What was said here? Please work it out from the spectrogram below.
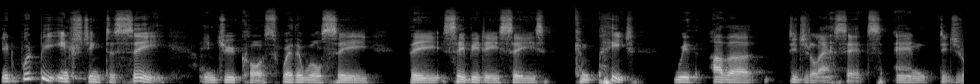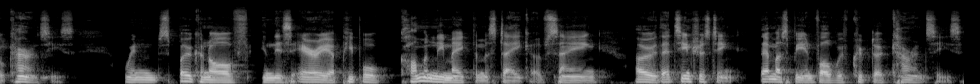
It would be interesting to see in due course whether we'll see the CBDCs compete with other digital assets and digital currencies when spoken of in this area, people commonly make the mistake of saying, oh, that's interesting. That must be involved with cryptocurrencies,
